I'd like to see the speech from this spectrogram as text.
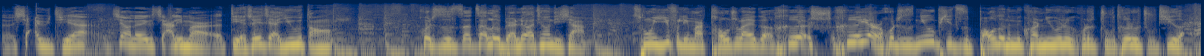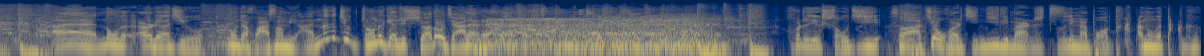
呃，下雨天进来一个家里面点着一盏油灯，或者是在在路边凉亭底下，从衣服里面掏出来一个荷荷叶或者是牛皮纸包的那么一块牛肉或者猪头肉、猪蹄子，哎，弄点二两酒，弄点花生米啊，那个就真的感觉香到家了。或者一个烧鸡是吧？叫花鸡泥里面纸里面包，大弄个大口，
